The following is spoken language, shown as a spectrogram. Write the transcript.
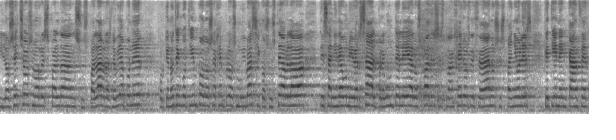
y los hechos no respaldan sus palabras. Le voy a poner, porque no tengo tiempo, dos ejemplos muy básicos. Usted hablaba de sanidad universal. Pregúntele a los padres extranjeros de ciudadanos españoles que tienen cáncer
